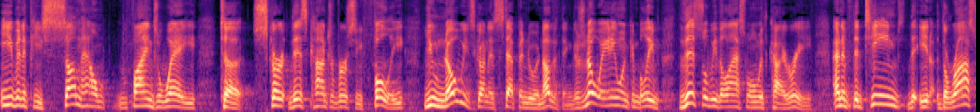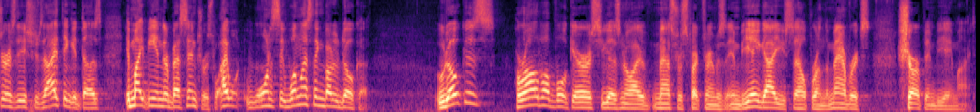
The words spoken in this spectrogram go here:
even if he somehow finds a way to skirt this controversy fully, you know he's going to step into another thing. There's no way anyone can believe this will be the last one with Kyrie. And if the teams, the, you know, the roster has the issues that I think it does, it might be in their best interest. I want to say one last thing about Udoka. Udoka's Haralabos Voulgaris, you guys know I have mass respect for him as an NBA guy, used to help run the Mavericks, sharp NBA mind.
